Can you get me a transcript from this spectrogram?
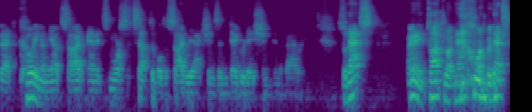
that coating on the outside, and it's more susceptible to side reactions and degradation in the battery. So that's I haven't even talked about now one, but that's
